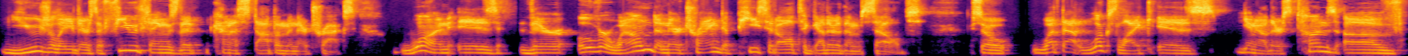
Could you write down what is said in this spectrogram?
usually there's a few things that kind of stop them in their tracks. One is they're overwhelmed and they're trying to piece it all together themselves. So what that looks like is, you know, there's tons of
